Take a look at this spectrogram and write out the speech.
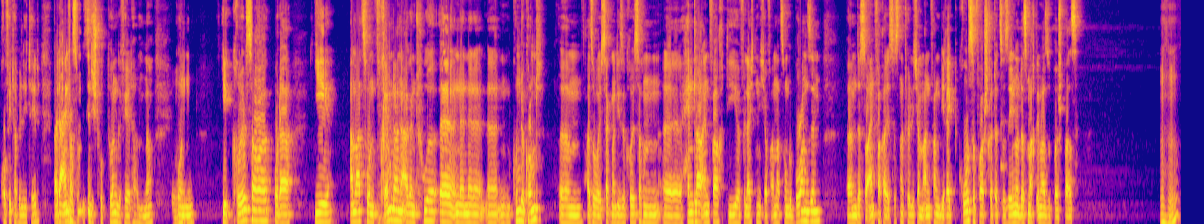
Profitabilität, weil da einfach so ein bisschen die Strukturen gefehlt haben. Ne? Mhm. Und je größer oder je Amazon fremder eine Agentur, äh, eine, eine, äh, ein Kunde kommt, ähm, also ich sag mal diese größeren äh, Händler einfach, die vielleicht nicht auf Amazon geboren sind, ähm, desto einfacher ist es natürlich am Anfang direkt große Fortschritte zu sehen und das macht immer super Spaß. Mhm.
